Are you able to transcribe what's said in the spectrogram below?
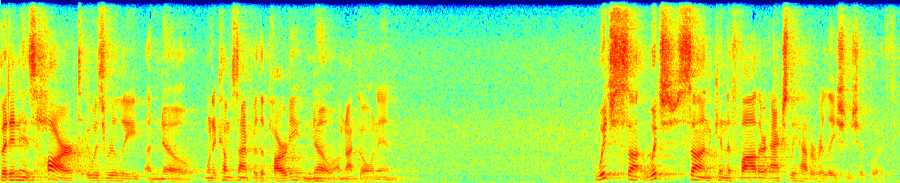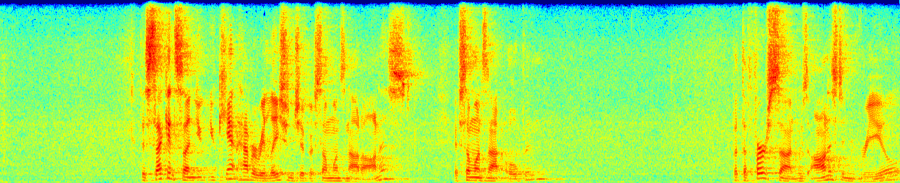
But in his heart, it was really a no. When it comes time for the party, no, I'm not going in. Which son, which son can the father actually have a relationship with? The second son, you, you can't have a relationship if someone's not honest, if someone's not open. But the first son, who's honest and real,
